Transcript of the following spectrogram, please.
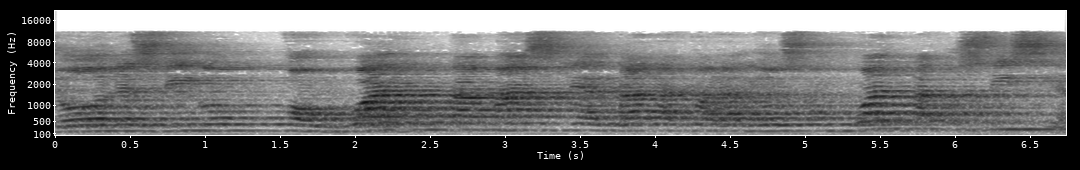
yo les digo con cuánta más lealtad actuará Dios, con cuánta justicia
